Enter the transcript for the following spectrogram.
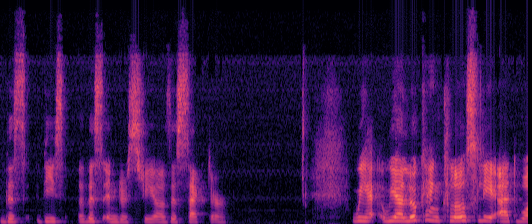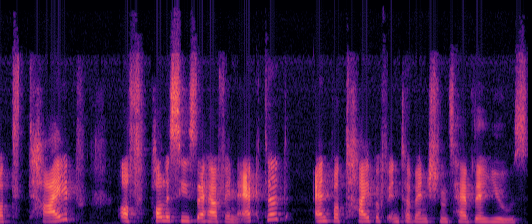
this, these, this industry or this sector. We, we are looking closely at what type of policies they have enacted and what type of interventions have they used.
